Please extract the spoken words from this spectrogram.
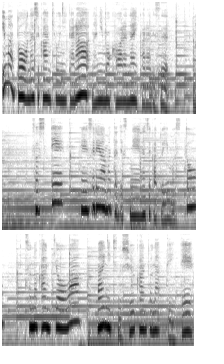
今と同じ環境にいたら何も変わらないからです。そして、えー、それはまたですねなぜかと言いますとその環境は毎日の習慣となっていて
